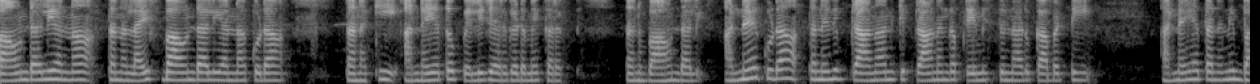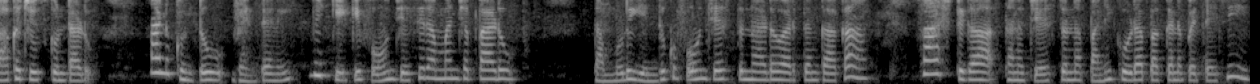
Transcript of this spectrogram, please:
బాగుండాలి అన్నా తన లైఫ్ బాగుండాలి అన్నా కూడా తనకి అన్నయ్యతో పెళ్ళి జరగడమే కరెక్ట్. తను బాగుండాలి అన్నయ్య కూడా తనని ప్రాణానికి ప్రాణంగా ప్రేమిస్తున్నాడు కాబట్టి అన్నయ్య తనని బాగా చూసుకుంటాడు అనుకుంటూ వెంటనే విక్కీకి ఫోన్ చేసి రమ్మని చెప్పాడు. తమ్ముడు ఎందుకు ఫోన్ చేస్తున్నాడో అర్థం కాక ఫాస్ట్గా తను చేస్తున్న పని కూడా పక్కన పెట్టేసి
